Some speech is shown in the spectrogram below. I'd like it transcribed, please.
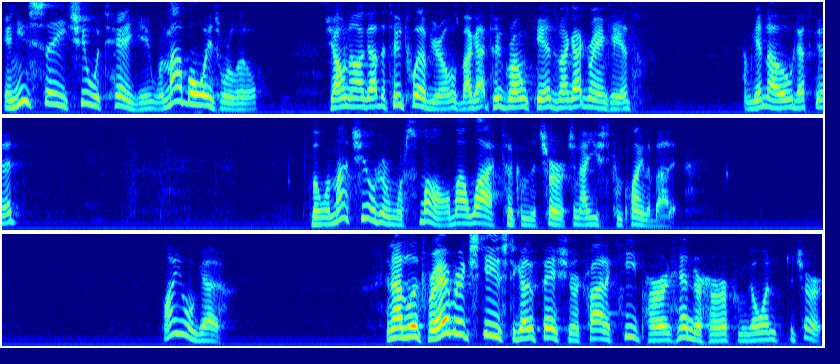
And you see, she will tell you, when my boys were little, y'all know I got the two 12 year olds, but I got two grown kids and I got grandkids. I'm getting old, that's good. But when my children were small, my wife took them to church and I used to complain about it. Why you want to go? And I'd look for every excuse to go fishing or try to keep her and hinder her from going to church.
